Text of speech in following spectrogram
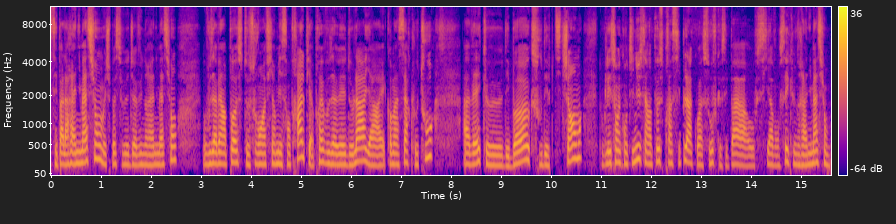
c'est pas la réanimation, mais je sais pas si vous avez déjà vu une réanimation. Vous avez un poste souvent infirmier central, puis après vous avez de là, il y a comme un cercle autour avec euh, des box ou des petites chambres. Donc les soins continus, c'est un peu ce principe-là, quoi. Sauf que c'est pas aussi avancé qu'une réanimation.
